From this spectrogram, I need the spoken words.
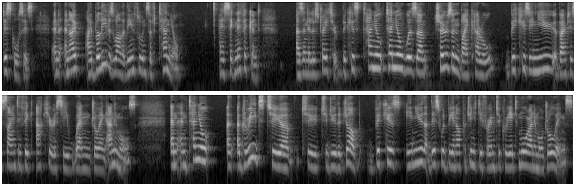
discourses. And, and I, I believe as well that the influence of Tenniel is significant as an illustrator because Tenniel, Tenniel was um, chosen by Carroll because he knew about his scientific accuracy when drawing animals. And, and Tenniel agreed to, uh, to, to do the job because he knew that this would be an opportunity for him to create more animal drawings.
